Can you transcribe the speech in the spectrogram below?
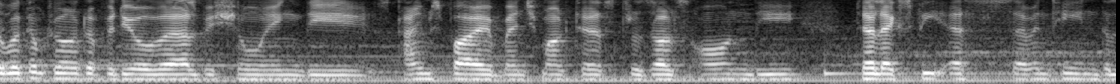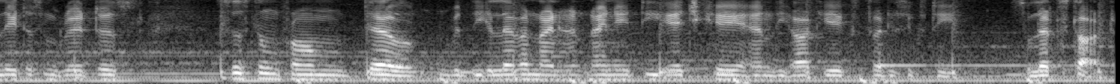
uh, welcome to another video where I'll be showing the TimeSpy benchmark test results on the Dell XPS S17, the latest and greatest system from Dell with the 11980 HK and the RTX 3060. So let's start.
